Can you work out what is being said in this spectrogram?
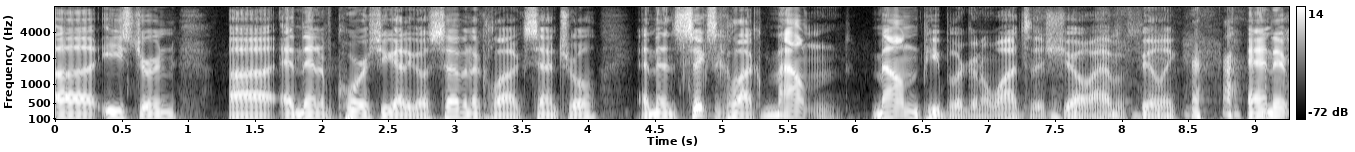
uh, Eastern, uh, and then of course you got to go seven o'clock Central, and then six o'clock Mountain. Mountain people are going to watch this show. I have a feeling, and it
